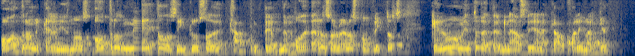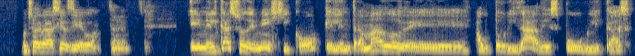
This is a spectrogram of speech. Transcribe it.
otros mecanismos, otros métodos incluso de, de, poder resolver los conflictos que en un momento determinado se llevan a cabo. Fali Marquet. Muchas gracias, Diego. En el caso de México, el entramado de autoridades públicas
